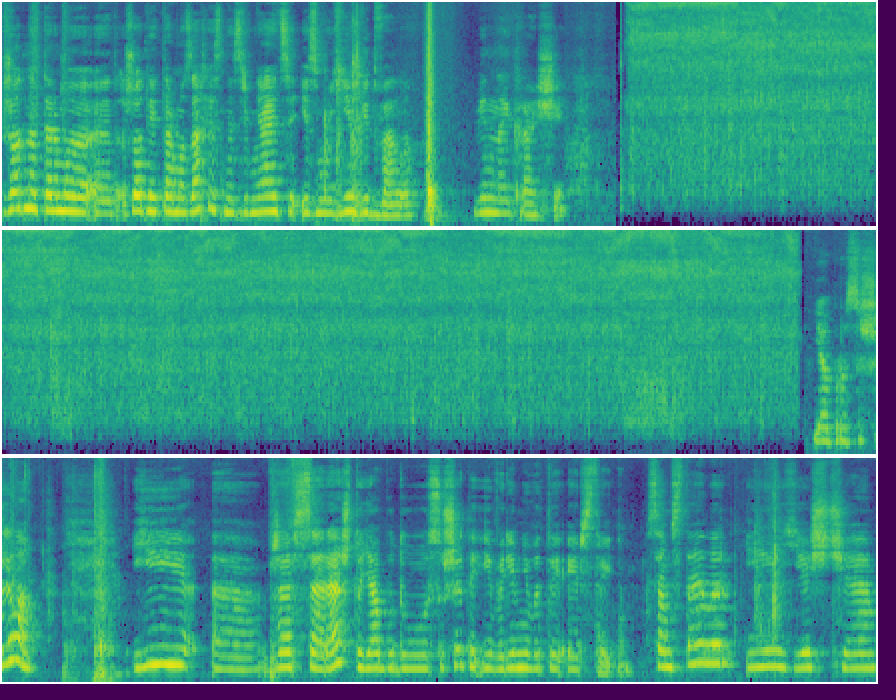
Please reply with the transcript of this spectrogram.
Жодна термо, е, Жодний термозахист не зрівняється із моїм від Velo. Він найкращий. Я просушила. І е, вже все решту я буду сушити і вирівнювати ейрстрейтом. Сам стайлер і є ще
